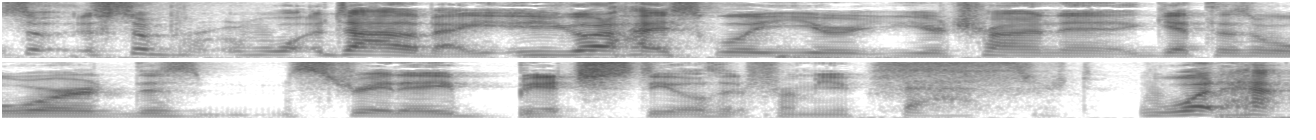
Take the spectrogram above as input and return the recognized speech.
So, so dial it back. You go to high school. You're you're trying to get this award. This straight A bitch steals it from you. Bastard. What? Ha-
